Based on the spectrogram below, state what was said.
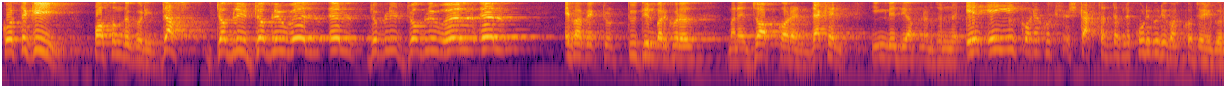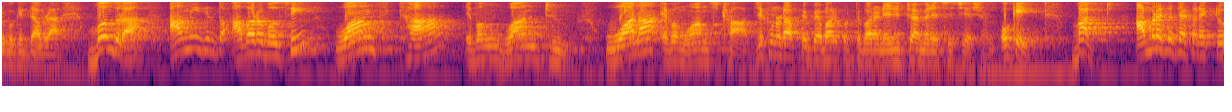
করতে কি? পছন্দ করি। Just W W L L W W L L এভাবে একটু দু, তিনবার করে মানে জব করেন। দেখেন, ইংরেজি আপনার জন্য এই এই কটা স্ট্রাকচারটা আপনি কোটি কোটি বাক্য তৈরি করব কিন্তু আমরা। বন্ধুরা, আমি কিন্তু আবারও বলছি ওয়ান স্টা এবং ওয়ান টু ওয়ানা এবং ওয়ান স্টা যে কোনোটা আপনি ব্যবহার করতে পারেন any time any situation okay but আমরা কিন্তু এখন একটু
